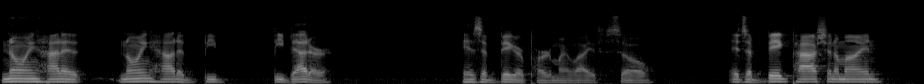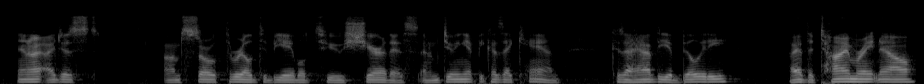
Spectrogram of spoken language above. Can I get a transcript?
knowing how to knowing how to be be better is a bigger part of my life. So it's a big passion of mine and I, I just i'm so thrilled to be able to share this and i'm doing it because i can because i have the ability i have the time right now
